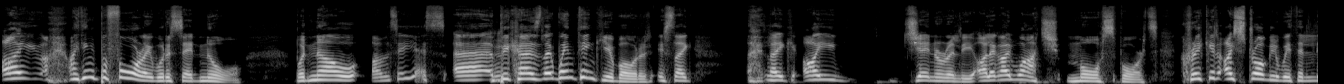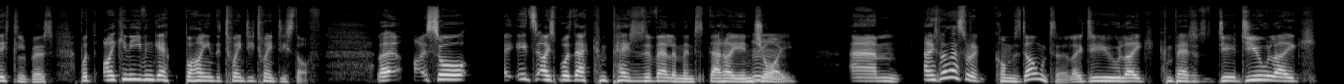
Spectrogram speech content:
I, I think before I would have said no, but now I will say yes. Uh, because like when thinking about it, it's like, like I generally, I like I watch more sports. Cricket, I struggle with a little bit, but I can even get behind the 2020 stuff. Like, so it's I suppose that competitive element that I enjoy. Um, and I suppose that's what it comes down to. Like, do you like competitive? Do do you like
